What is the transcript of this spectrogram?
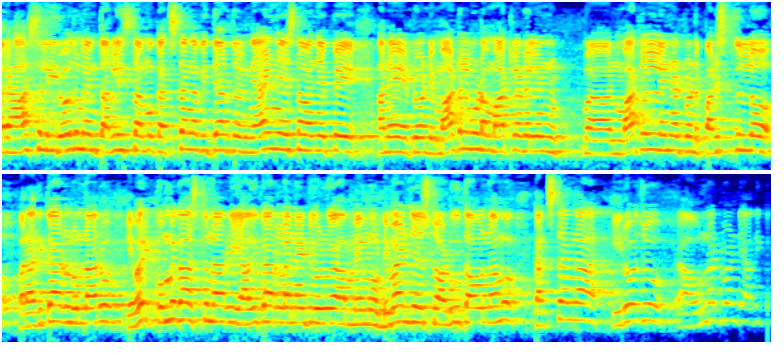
మరి హాస్టల్ ఈ రోజు మేము తరలిస్తాము ఖచ్చితంగా విద్యార్థులకు న్యాయం చేస్తామని చెప్పి అనేటువంటి మాటలు కూడా మాట్లాడలేని మాట్లాడలేనటువంటి పరిస్థితుల్లో మరి అధికారులు ఉన్నారు. ఎవరికి కొమ్మి కాస్తున్నారు ఈ అధికారులు అనేటివిగా మేము డిమాండ్ చేస్తూ అడుగుతా ఉన్నాము. ఖచ్చితంగా ఈరోజు ఉన్నటువంటి అధికారులు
